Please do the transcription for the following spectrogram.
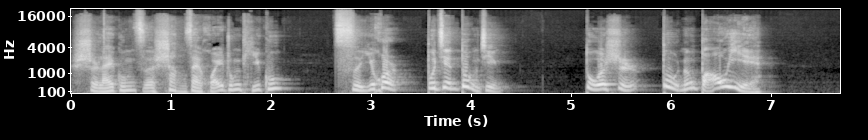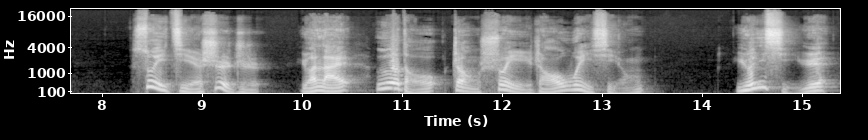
史来公子尚在怀中啼哭，此一会儿不见动静，多是不能保也。”遂解释之，原来阿斗正睡着未醒。云喜曰：“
